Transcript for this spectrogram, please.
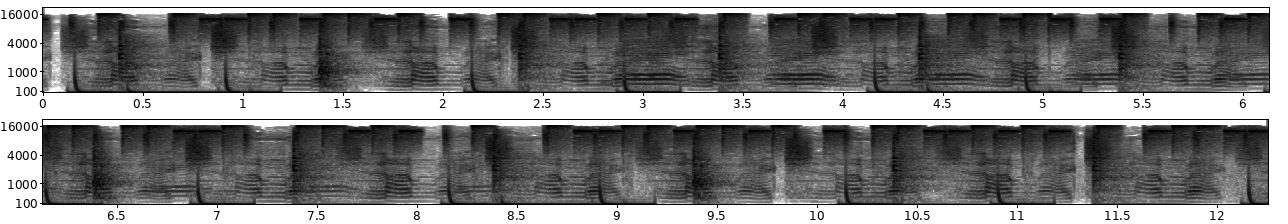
action. I'm back.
